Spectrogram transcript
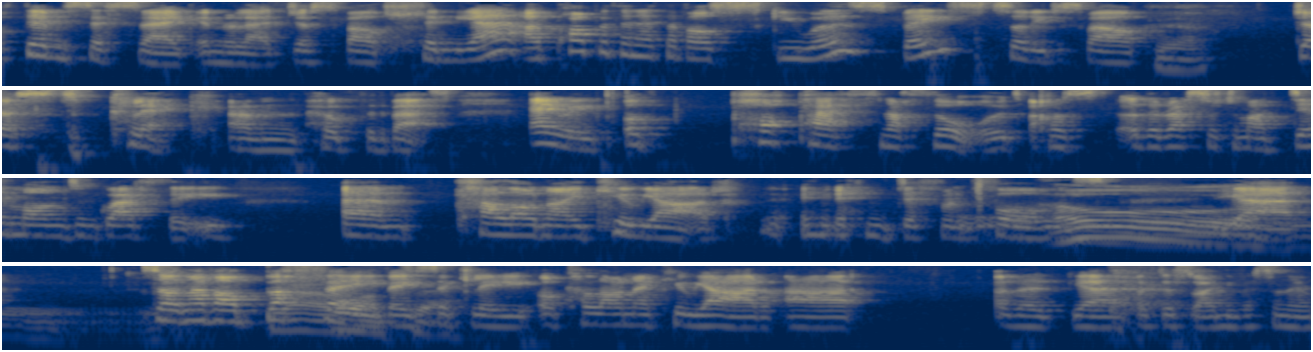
oedd dim Saesneg yn rhywle, just fel lluniau, a popeth yn eitha fel skewers-based, so ni just fel, yeah. just click and hope for the best. Anyway, oedd popeth na ddod, achos oedd y restaurant yma dim ond yn gwerthu, um, calonau QR in, in different forms. Oh. Yeah. So oedd na fel buffet, yeah, basically, o calonau QR, a oedd e, yeah, oedd just rhaid i fes nhw.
